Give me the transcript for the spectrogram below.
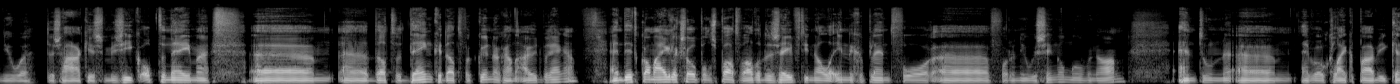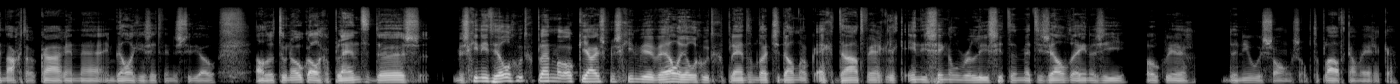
nieuwe, dus haakjes, muziek op te nemen. Ehm, eh, dat we denken dat we kunnen gaan uitbrengen. En dit kwam eigenlijk zo op ons pad. We hadden de 17 al ingepland voor, uh, voor de nieuwe single, Moving On. En toen ehm, hebben we ook gelijk een paar weekenden achter elkaar in, uh, in België zitten we in de studio. Hadden we toen ook al gepland. Dus misschien niet heel goed gepland, maar ook juist misschien weer wel heel goed gepland. Omdat je dan ook echt daadwerkelijk in die single release zit en met diezelfde energie ook weer de nieuwe songs op de plaat kan werken.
